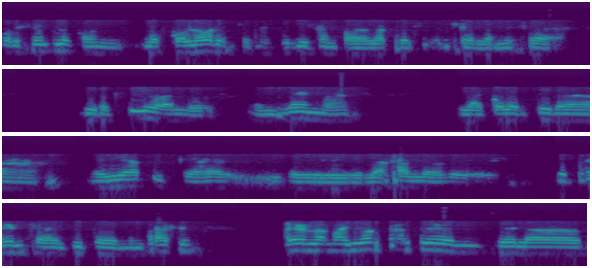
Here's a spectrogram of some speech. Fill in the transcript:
por ejemplo, con los colores que se utilizan para la presidencia de la mesa directiva, los emblemas, la cobertura mediática y de la sala de, prensa, el tipo de montaje. Pero la mayor parte de, las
